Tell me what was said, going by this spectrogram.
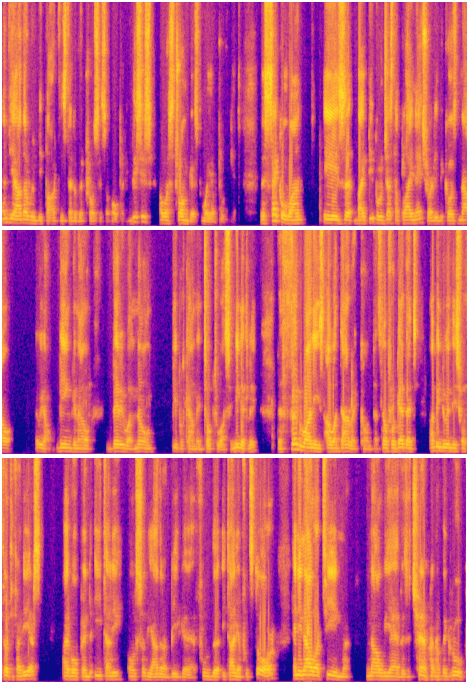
and the other will be part instead of the process of opening. This is our strongest way of doing it. The second one is uh, by people who just apply naturally because now, you know, being now very well known, people come and talk to us immediately. The third one is our direct contacts. Don't forget that I've been doing this for 35 years. I've opened Eataly, also the other big uh, food Italian food store, and in our team now we have as a chairman of the group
